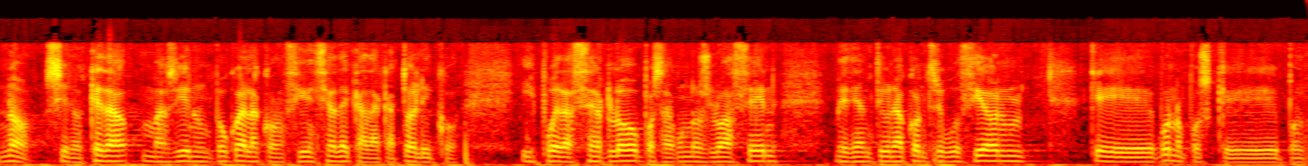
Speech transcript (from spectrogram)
no, sino queda más bien un poco a la conciencia de cada católico y puede hacerlo, pues algunos lo hacen mediante una contribución que, bueno, pues que pues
